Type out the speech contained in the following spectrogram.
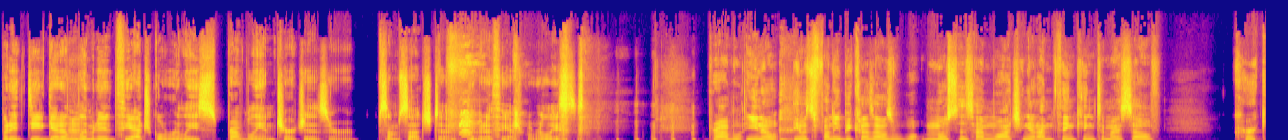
but it did get a Hmm. limited theatrical release, probably in churches or some such to give it a theatrical release. Probably. You know, it was funny because I was most of the time watching it, I'm thinking to myself, Kirk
